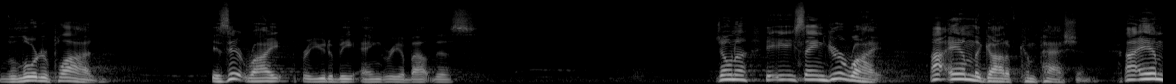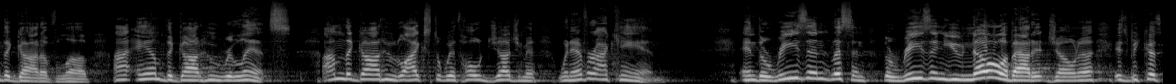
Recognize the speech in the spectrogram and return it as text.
The Lord replied, Is it right for you to be angry about this? Jonah, he's saying, You're right. I am the God of compassion. I am the God of love. I am the God who relents. I'm the God who likes to withhold judgment whenever I can. And the reason, listen, the reason you know about it, Jonah, is because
